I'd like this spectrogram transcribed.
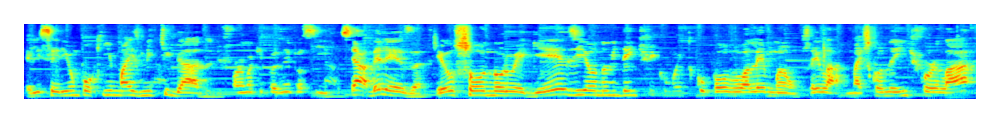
ele seria um pouquinho mais mitigado, de forma que, por exemplo, assim, assim, ah, beleza, eu sou norueguês e eu não me identifico muito com o povo alemão, sei lá, mas quando a gente for lá,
